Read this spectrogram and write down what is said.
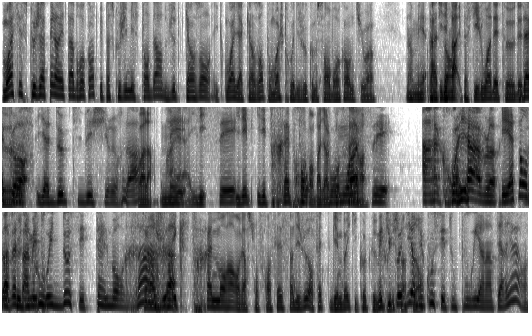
Moi, c'est ce que j'appelle un état brocante, mais parce que j'ai mes standards vieux de 15 ans, et que moi, il y a 15 ans, pour moi, je trouvais des jeux comme ça en brocante, tu vois. Non, mais Parce qu'il est, loin d'être euh, D'accord, il y a deux petites déchirures là. Voilà. Mais Ah, il, est, c'est. il, est, il est très propre, on va pas dire le pour contraire. moi, c'est incroyable. Et attends, parce que c'est un du coup, Metroid 2, c'est tellement rare. c'est un jeu extrêmement rare en version française. C'est un des jeux en fait Game Boy qui cote le Mais plus. tu peux dire du coup c'est tout pourri à l'intérieur?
